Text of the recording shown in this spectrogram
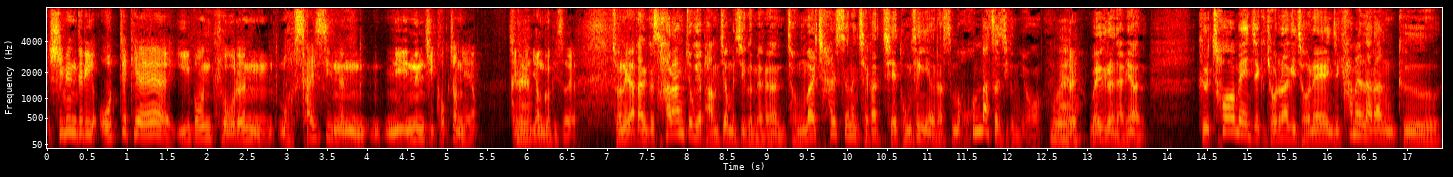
시민들이 어떻게 이번 겨울은 뭐 살 수 있는 있는지 걱정해요. 지금 그래요? 영국에서요. 저는 약간 그 사랑 쪽에 방점을 찍으면은 정말 찰스는 제가 제 동생이었으면 혼났어 지금요. 왜요? 네. 왜 그러냐면 그 처음에 이제 그 결혼하기 전에 이제 카멜라랑 그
